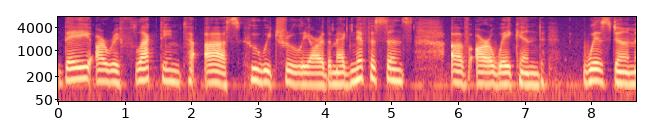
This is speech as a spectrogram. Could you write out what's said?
they are reflecting to us who we truly are, the magnificence of our awakened wisdom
